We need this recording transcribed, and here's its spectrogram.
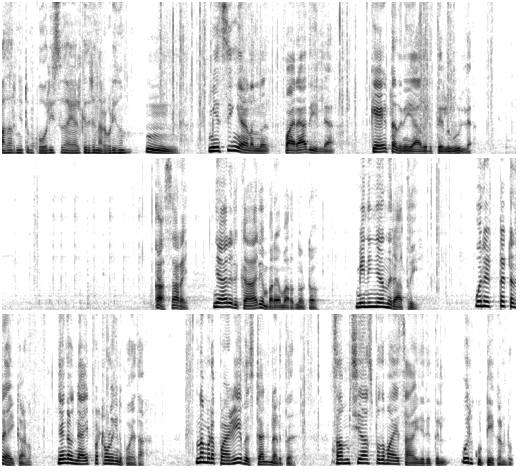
അതറിഞ്ഞിട്ടും പോലീസ് അയാൾക്കെതിരെ നടപടിയൊന്നും മിസ്സിംഗ് ആണെന്ന് പരാതിയില്ല. കേട്ടതിന് യാതൊരു തെളിവുമില്ല. ആ സാറേ ഞാനൊരു കാര്യം പറയാൻ മറന്നു കേട്ടോ മിനിഞ്ഞാന്ന് രാത്രി ഒരു എട്ടെട്ടരയായി കാണും. ഞങ്ങൾ നൈറ്റ് പട്രോളിങ്ങിന് പോയതാ. നമ്മുടെ പഴയ ബസ് സ്റ്റാൻഡിനടുത്ത് സംശയാസ്പദമായ സാഹചര്യത്തിൽ ഒരു കുട്ടിയെ കണ്ടു.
